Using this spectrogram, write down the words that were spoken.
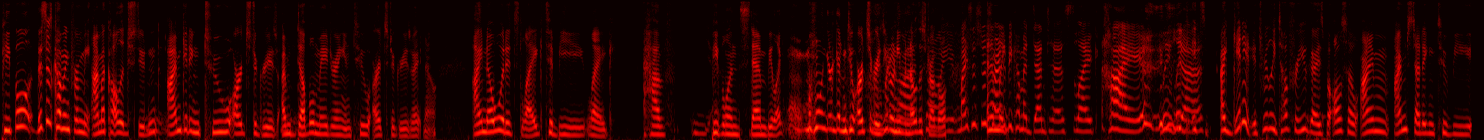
People, this is coming from me. I'm a college student. Mhm. I'm getting two arts degrees. I'm Mhm. double majoring in two arts degrees right now. I know what it's like to be like have Yeah. people in STEM be like, "Mm, "You're getting two arts Oh degrees. you don't even know the struggle." don't My sister's And trying like- to become a dentist. Like, hi. like, like, yeah. it's I get it. It's really tough for you guys, but also I'm I'm studying to be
